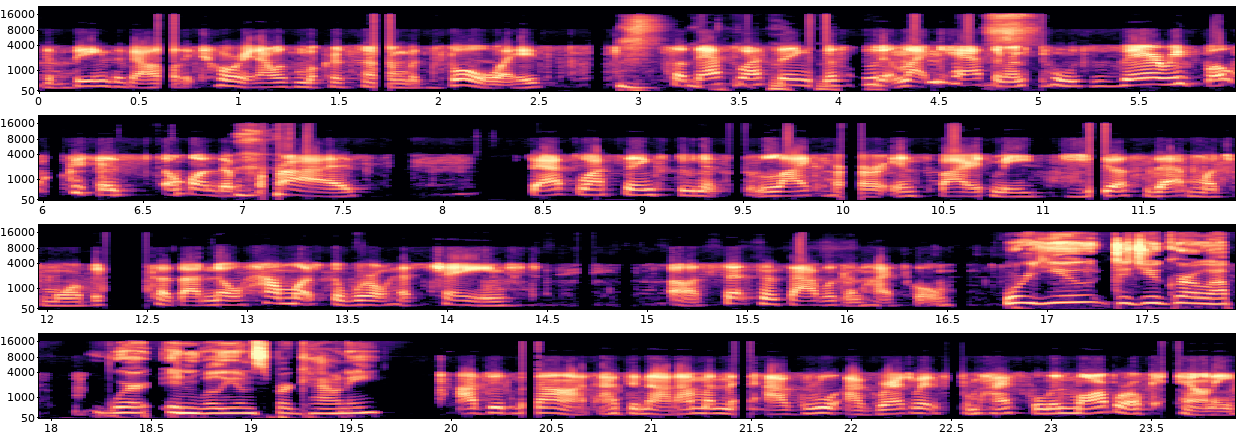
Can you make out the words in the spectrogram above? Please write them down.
the, being the valedictorian. I was more concerned with boys. So that's why seeing a student like Catherine, who's very focused on the prize, that's why seeing students like her inspired me just that much more because I know how much the world has changed uh, since since I was in high school. Were you? Did you grow up where in Williamsburg County? I did not. I did not. I'm an, I grew. I graduated from high school in Marlboro County,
